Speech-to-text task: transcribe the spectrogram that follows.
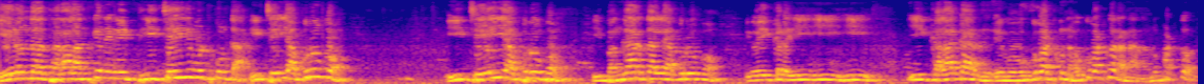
ఏడు వందల తరాలు. అందుకే నేను ఈ- చెయ్యి ముట్టుకుంటా. ఈ చెయ్యి అపురూపం. ఈ చేయి అపురూపం. ఈ బంగారు తల్లి అపురూపం. ఇగో ఇక్కడ ఈ ఈ ఈ ఈ కళాకారుడు. ఇగో ఒగ్గు పట్టుకున్నా. ఒగ్గు పట్టుకోరా నాన్న? నువ్వు పట్టుకో.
